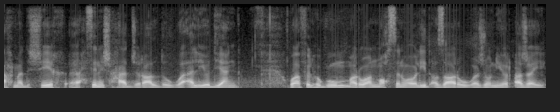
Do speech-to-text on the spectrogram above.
أحمد الشيخ حسين الشحات جيرالدو وأليو ديانج. وفي الهجوم مروان محسن ووليد أزارو وجونيور أجاي.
